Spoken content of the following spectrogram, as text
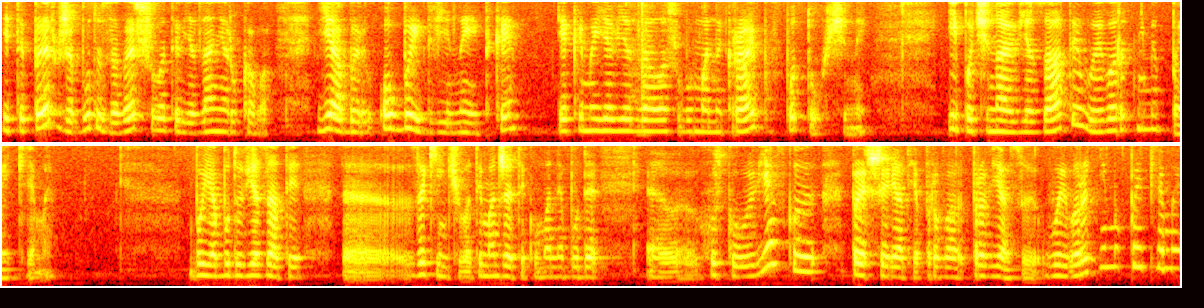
і тепер вже буду завершувати в'язання рукава. Я беру обидві нитки, якими я в'язала, щоб у мене край був потовщений. І починаю в'язати виворотніми петлями бо я буду в'язати, е, закінчувати манжетик у мене буде е, хустковою в'язкою. Перший ряд я пров'язую виворотніми петлями,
